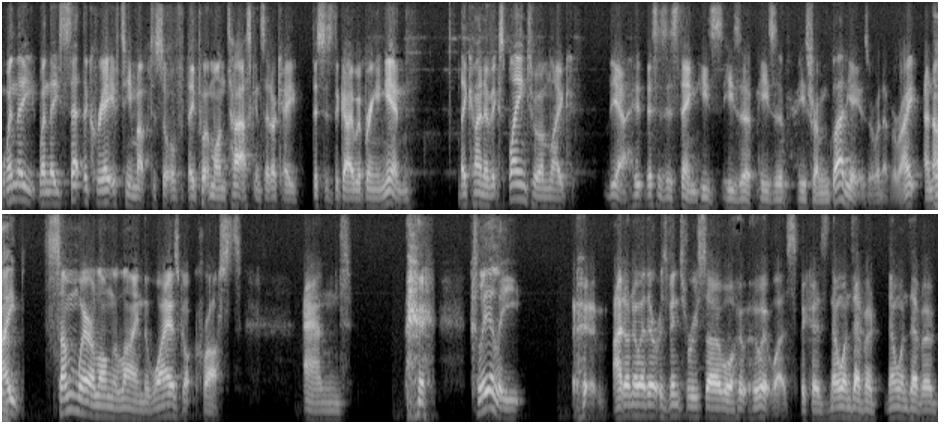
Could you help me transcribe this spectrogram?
when they when they set the creative team up to sort of they put them on task and said, okay, this is the guy we're bringing in. They kind of explained to him like, yeah, this is his thing. He's he's a he's a he's from Gladiators or whatever, right? And I mm-hmm. somewhere along the line the wires got crossed, and clearly I don't know whether it was Vince Russo or who, who it was because no one's ever no one's ever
